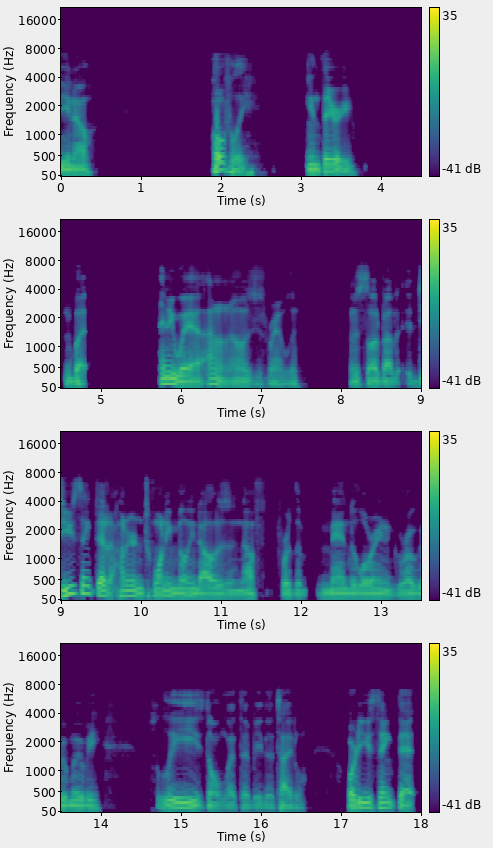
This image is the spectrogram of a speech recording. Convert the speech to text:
You know, hopefully, in theory. But anyway, I don't know. I was just rambling. I just thought about it. Do you think that 120 million dollars is enough for the Mandalorian and Grogu movie? Please don't let that be the title. Or do you think that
